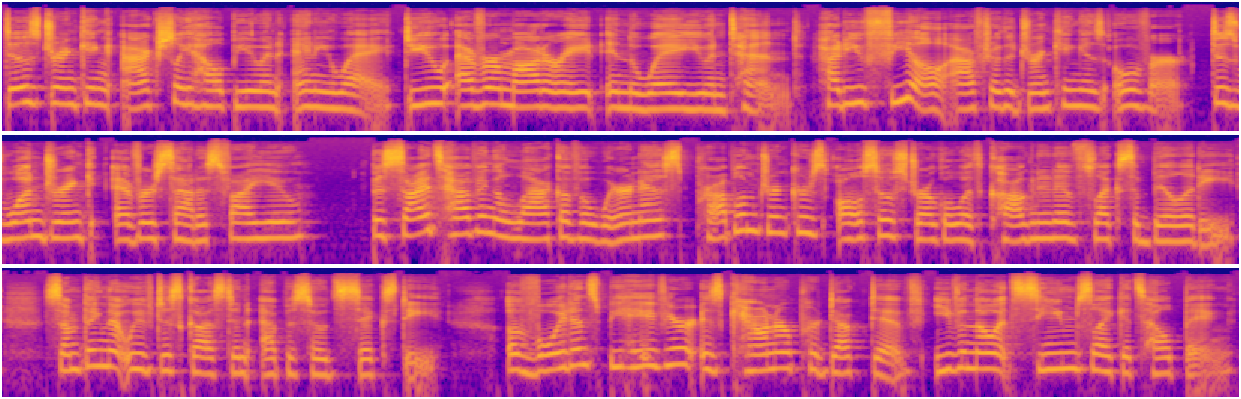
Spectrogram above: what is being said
Does drinking actually help you in any way? Do you ever moderate in the way you intend? How do you feel after the drinking is over? Does one drink ever satisfy you? Besides having a lack of awareness, problem drinkers also struggle with cognitive flexibility, something that we've discussed in episode 60. Avoidance behavior is counterproductive, even though it seems like it's helping.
